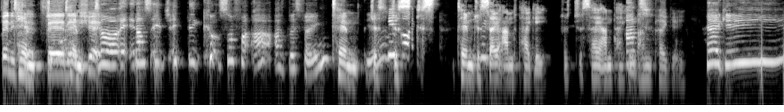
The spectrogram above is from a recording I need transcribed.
Finish Tim, it. Finish Tim. it. No, it, it, it, it cuts off out of the thing. Tim, yeah? just, just, just, Tim, just say and Peggy. Just, just say and Peggy. And Peggy. Peggy.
